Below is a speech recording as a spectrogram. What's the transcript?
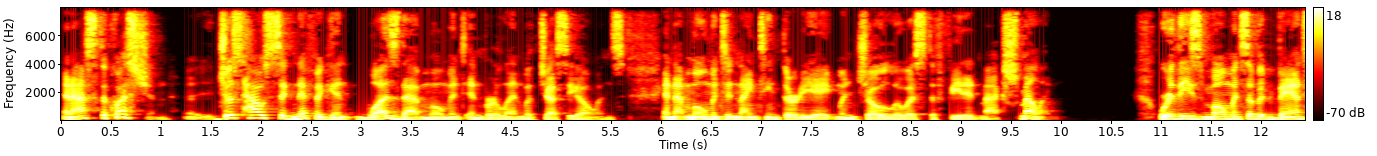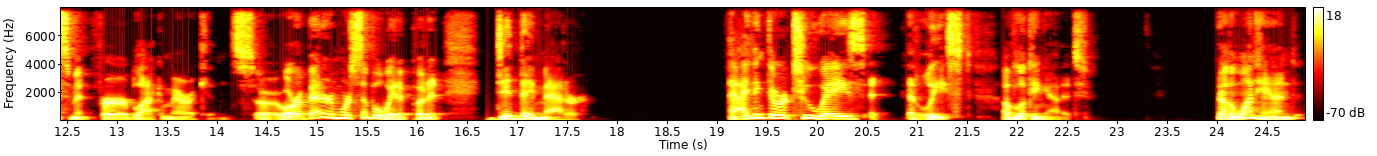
and ask the question, just how significant was that moment in Berlin with Jesse Owens and that moment in 1938 when Joe Louis defeated Max Schmeling? Were these moments of advancement for Black Americans? Or, or a better, and more simple way to put it, did they matter? I think there are two ways, at least, of looking at it. Now, on the one hand,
